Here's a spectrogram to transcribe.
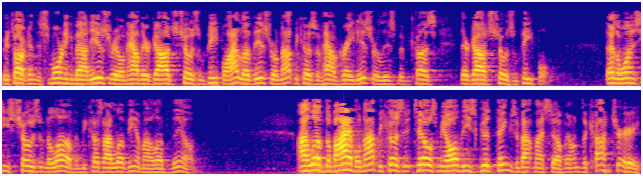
We were talking this morning about Israel and how they're God's chosen people. I love Israel not because of how great Israel is, but because they're God's chosen people. They're the ones He's chosen to love, and because I love Him, I love them. I love the Bible not because it tells me all these good things about myself. On the contrary,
